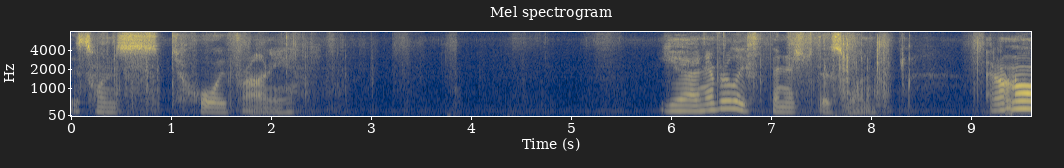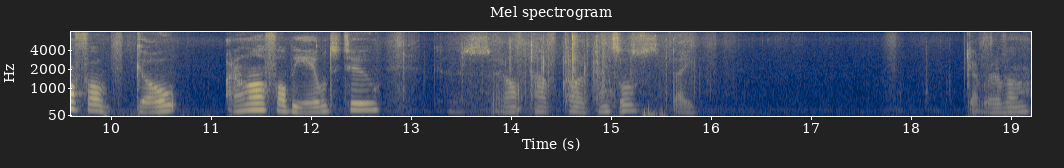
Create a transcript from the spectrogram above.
This one's Toy Fronnie. Yeah, I never really finished this one. I don't know if I'll go. I don't know if I'll be able to, because I don't have colored pencils. I got rid of them.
